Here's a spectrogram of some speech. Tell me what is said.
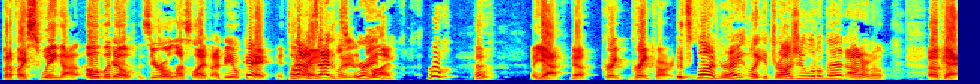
but if I swing, uh, oh, but no, zero less life. I'd be okay. It's all Yeah, right. exactly, It's, it's fine. Whew. Yeah, no, great, great card. It's fun, right? Like it draws you a little bit. I don't know. Okay,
